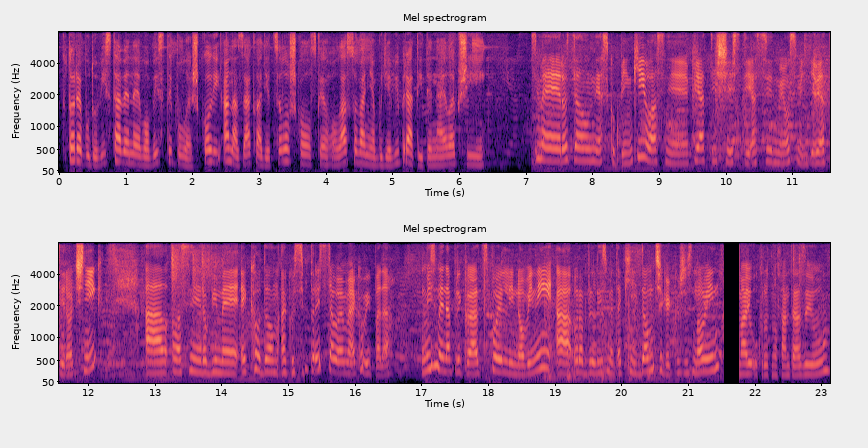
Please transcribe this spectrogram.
ktoré budú vystavené vo vestibule školy a na základe celoškolského hlasovania bude vybratý ten najlepší. Sme rozdelení na skupinky, vlastne 5., 6. a 7., 8., 9. ročník a vlastne robíme ekodom, ako si predstavujeme, ako vypadá. My sme napríklad spojili noviny a urobili sme taký domček akože z novín. Majú ukrutnú fantáziu,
